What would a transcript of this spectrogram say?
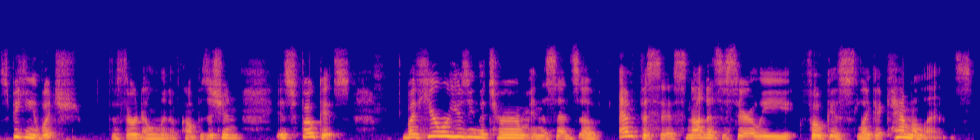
Speaking of which, the third element of composition is focus, but here we're using the term in the sense of emphasis, not necessarily focus like a camera lens.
